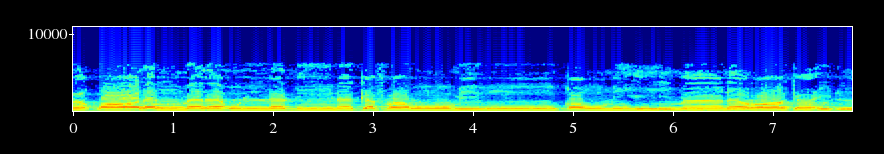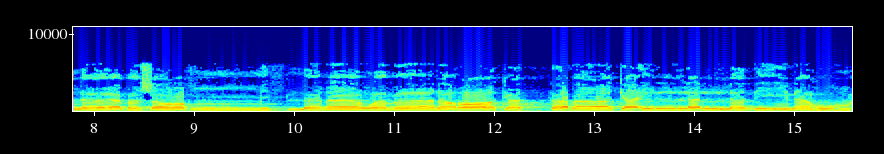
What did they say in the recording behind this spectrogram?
فَقَالَ الْمَلَأُ الَّذِينَ كَفَرُوا مِن قَوْمِهِ مَا نَرَاكَ إِلَّا بَشَرًا مِّثْلَنَا وَمَا نَرَاكَ اتَّبَعَكَ إِلَّا الَّذِينَ هُمْ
